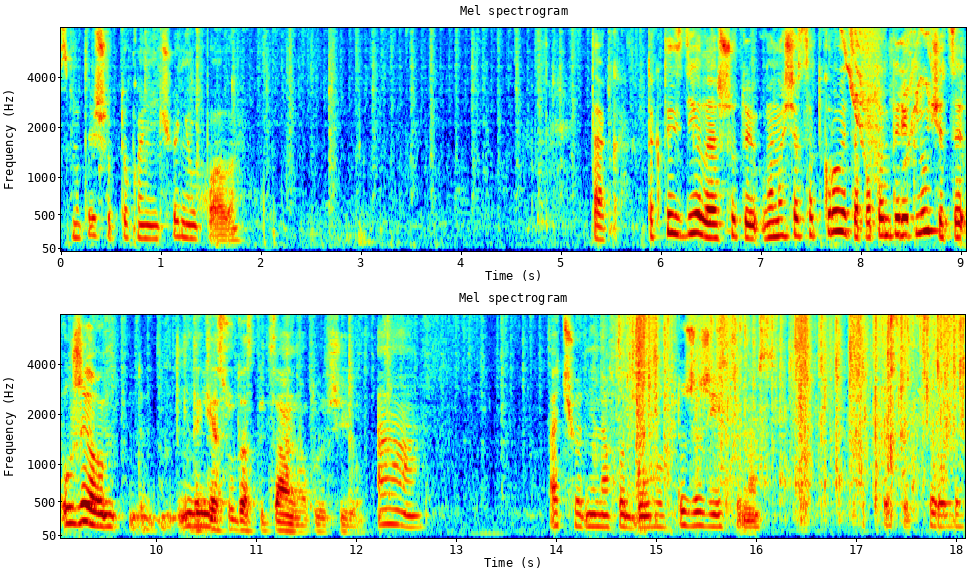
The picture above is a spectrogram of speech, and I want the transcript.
Смотри, чтобы только ничего не упало. Так, так ты сделаешь, что ты, оно сейчас откроется, потом переключится, уже он... Так я сюда специально включил. А, а что не на хот-догах? Тут же есть у нас. Хто тут все робить?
